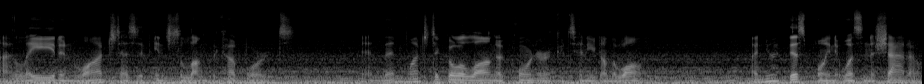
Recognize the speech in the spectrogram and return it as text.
I laid and watched as it inched along the cupboards, and then watched it go along a corner and continued on the wall. I knew at this point it wasn't a shadow,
